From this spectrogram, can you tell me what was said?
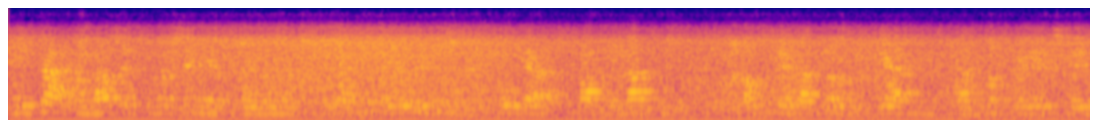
No i tak, no nasze stowarzyszenie jest studia patronatów, obserwatorów zjawisk atmosferycznych.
